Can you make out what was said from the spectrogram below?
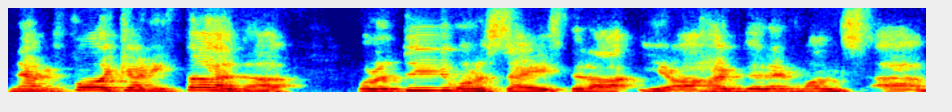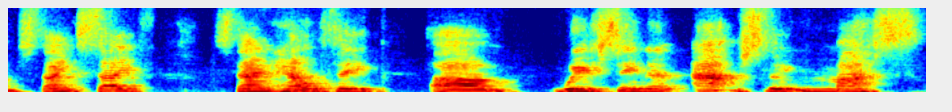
now, before I go any further, what I do want to say is that I, you know, I hope that everyone's um, staying safe, staying healthy. Um, we've seen an absolute mass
